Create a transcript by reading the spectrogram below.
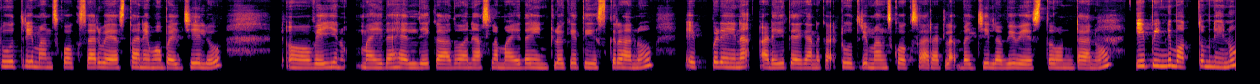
టూ త్రీ మంత్స్కి ఒకసారి వేస్తానేమో బజ్జీలు. వేయను. మైదా హెల్దీ కాదు అని అసలు మైదా ఇంట్లోకే తీసుకురాను. ఎప్పుడైనా అడిగితే కనుక టూ త్రీ మంత్స్కి ఒకసారి అట్లా బజ్జీలు అవి వేస్తూ ఉంటాను. ఈ పిండి మొత్తం నేను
